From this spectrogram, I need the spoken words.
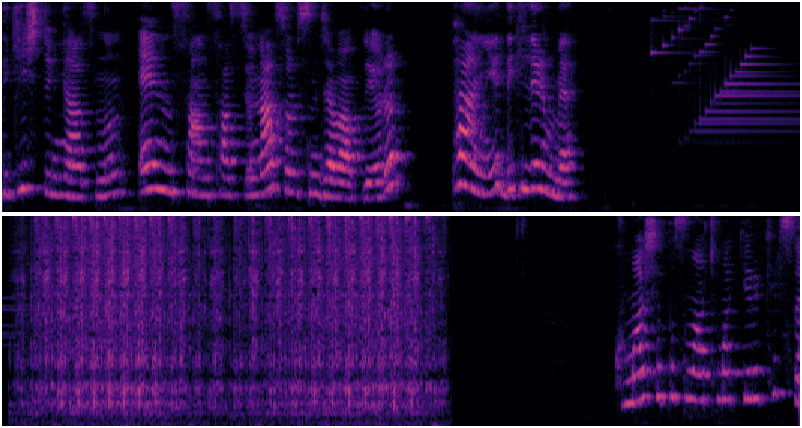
Dikiş dünyasının en sansasyonel sorusunu cevaplıyorum. Penye dikilir mi? Kumaş yapısını açmak gerekirse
